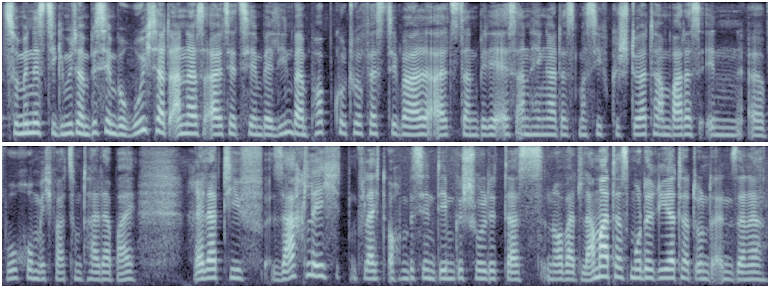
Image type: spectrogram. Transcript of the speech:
zumindest die Gemüter ein bisschen beruhigt hat, anders als jetzt hier in Berlin beim Popkulturfestival, als dann BDS-Anhänger das massiv gestört haben, war das in äh, Bochum, ich war zum Teil dabei, relativ sachlich, vielleicht auch ein bisschen dem geschuldet, dass Norbert Lammert das moderiert hat und in seiner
